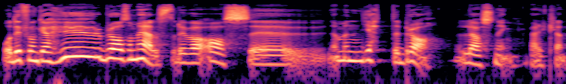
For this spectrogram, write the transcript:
Och det funkar hur bra som helst och det var as, ja men jättebra lösning, verkligen.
